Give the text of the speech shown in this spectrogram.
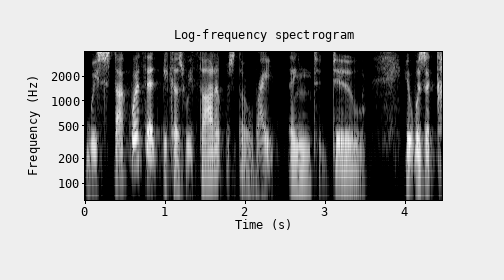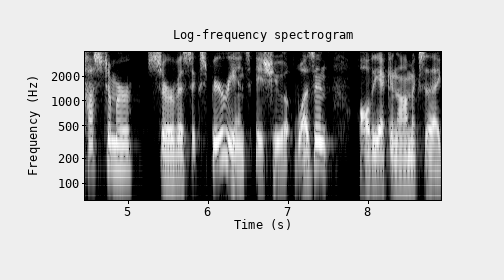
we stuck with it because we thought it was the right thing to do. It was a customer service experience issue. It wasn't all the economics that I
